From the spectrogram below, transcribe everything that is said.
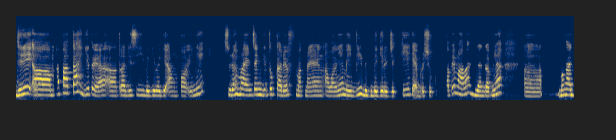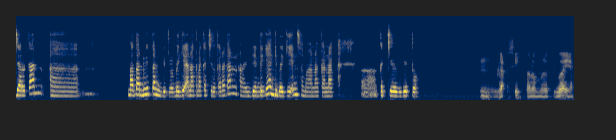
Jadi um, apakah gitu ya uh, tradisi bagi-bagi angpau ini sudah melenceng gitu kadef maknanya yang awalnya maybe bagi-bagi rezeki kayak bersyukur, tapi malah dianggapnya uh, mengajarkan uh, mata duitan gitu loh bagi anak-anak kecil. Karena kan uh, identiknya dibagiin sama anak-anak uh, kecil begitu. Enggak sih kalau menurut gua ya.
